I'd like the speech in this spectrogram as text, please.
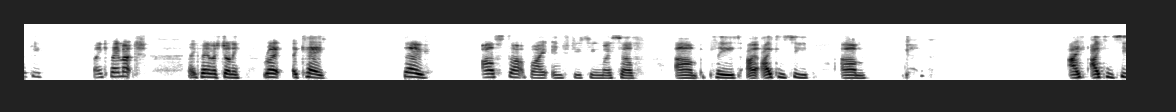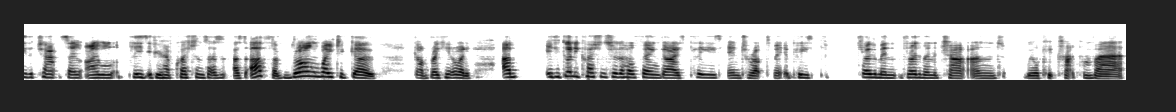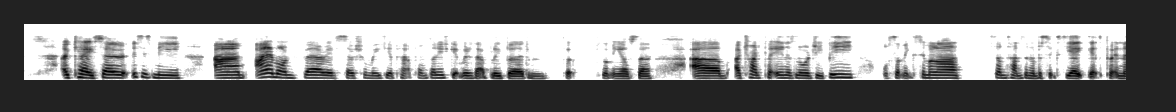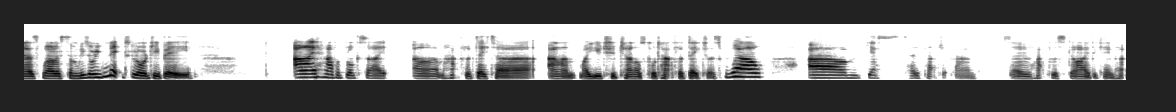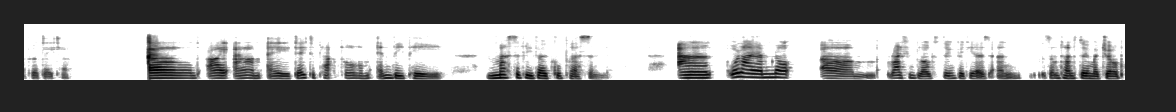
Okay, Thank you very much. Thank you very much, Johnny. Right, okay. So I'll start by introducing myself. Um, please, I, I can see um, I, I can see the chat, so I will please if you have questions as as that's the wrong way to go. God, I'm breaking it already. Um, if you've got any questions through the whole thing, guys, please interrupt me. Please throw them in throw them in the chat and we'll keep track from there. Okay, so this is me. Um, I am on various social media platforms. I need to get rid of that blue bird and put something else there. Um, I try to put in as Laura GB or something similar. Sometimes the number 68 gets put in there as well as somebody's already nicked Laura GB. I have a blog site, um, Hatful of Data, and my YouTube channel is called Hatful of Data as well. Um, yes, Terry Pratchett fan. So Hatful of Sky became Hatful of Data and I am a data platform MVP, massively vocal person. And when I am not um, writing blogs, doing videos, and sometimes doing my job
